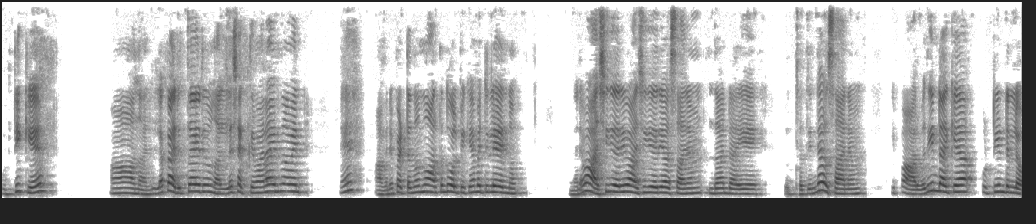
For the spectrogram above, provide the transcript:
കുട്ടിക്ക് ആ നല്ല കരുത്തായിരുന്നു. നല്ല ശക്തിമാനായിരുന്നു അവൻ. ഏ അവനെ പെട്ടെന്നൊന്നും ആർക്കും തോൽപ്പിക്കാൻ പറ്റില്ലായിരുന്നു. അങ്ങനെ വാശി കയറി വാശി കയറി അവസാനം എന്താ ഉണ്ടായേ? യുദ്ധത്തിന്റെ അവസാനം ഈ പാർവതി ഉണ്ടാക്കിയ കുട്ടി ഉണ്ടല്ലോ.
